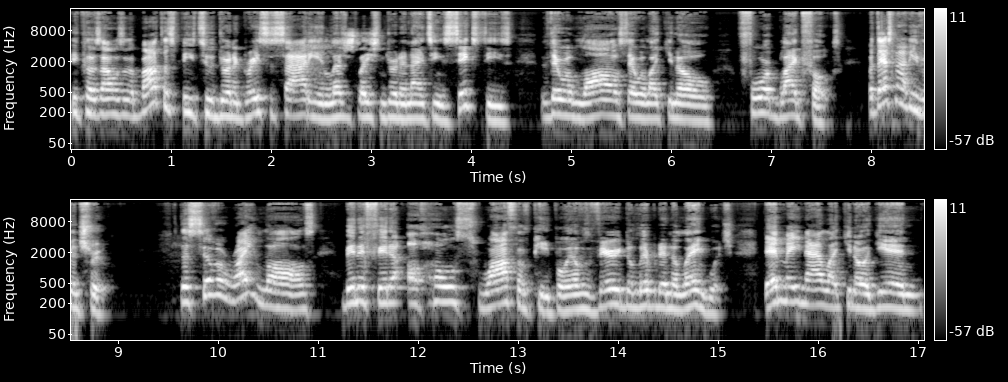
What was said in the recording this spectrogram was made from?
because I was about to speak to during the Great Society and legislation during the 1960s there were laws that were like, you know, for black folks. But that's not even true. The civil rights laws benefited a whole swath of people. It was very deliberate in the language. That may not, like, you know, again,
